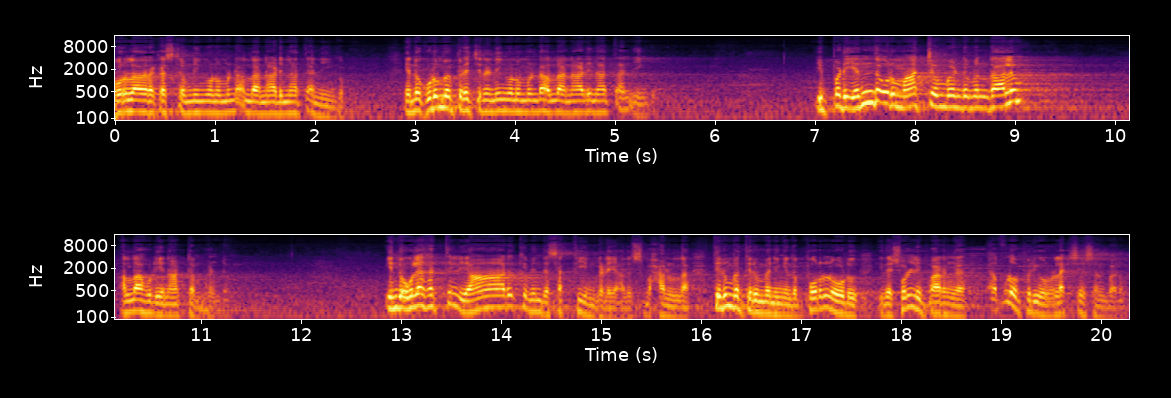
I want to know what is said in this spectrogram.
பொருளாதார கஷ்டம் நீங்கணும்னா அல்லாஹ் நாடினா தான் நீங்கும். என் குடும்ப பிரச்சனை நீங்கணும்னா அல்லாஹ் நாடினா தான் நீங்கும். இப்படி எந்த ஒரு மாற்றம் வேண்டும் என்றாலும் அல்லாஹுடைய நாட்டம் வேண்டும். இந்த உலகத்தில் யாருக்கும் இந்த சக்தியும் கிடையாது சுபஹானுல்லா திரும்ப திரும்ப நீங்கள் இந்த பொருளோடு இதை சொல்லி பாருங்க எவ்வளோ பெரிய ஒரு ரிலாக்ஸேஷன் வரும்.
